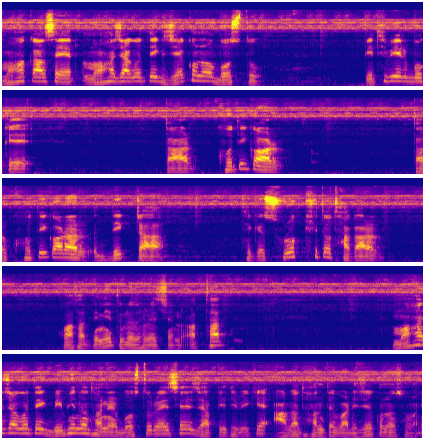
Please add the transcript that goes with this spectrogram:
মহাকাশের মহাজাগতিক যে কোনো বস্তু পৃথিবীর বুকে তার ক্ষতিকর, তার ক্ষতি করার দিকটা থেকে সুরক্ষিত থাকার কথা তিনি তুলে ধরেছেন। অর্থাৎ মহাজাগতিক বিভিন্ন ধরনের বস্তু রয়েছে যা পৃথিবীকে আঘাত হানতে পারে যে কোনো সময়।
